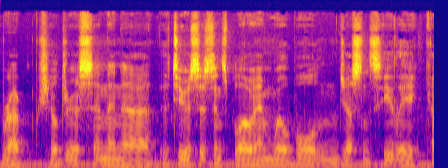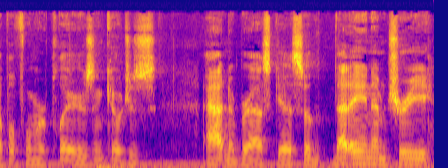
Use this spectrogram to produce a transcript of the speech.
Rob Childress, and then uh, the two assistants below him, Will Bolt and Justin Seeley, a couple former players and coaches at Nebraska. So that A and M tree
